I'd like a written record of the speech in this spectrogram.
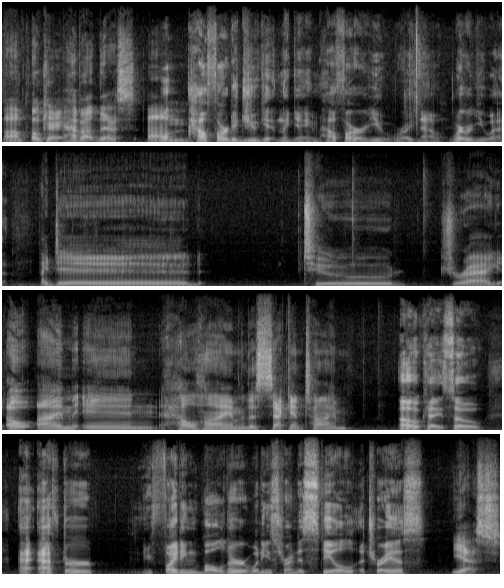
Um, okay, how about this? Um, how far did you get in the game? How far are you right now? Where are you at? I did two drag. Oh, I'm in Helheim the second time. Oh, okay. So a- after you fighting Baldur when he's trying to steal Atreus. Yes,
